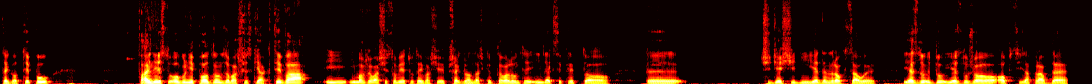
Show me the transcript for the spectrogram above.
tego typu. Fajny jest tu ogólnie podgląd, zobacz wszystkie aktywa i, i można właśnie sobie tutaj właśnie przeglądać kryptowaluty, indeksy krypto, y, 30 dni, jeden rok cały. Jest, du, jest dużo opcji naprawdę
